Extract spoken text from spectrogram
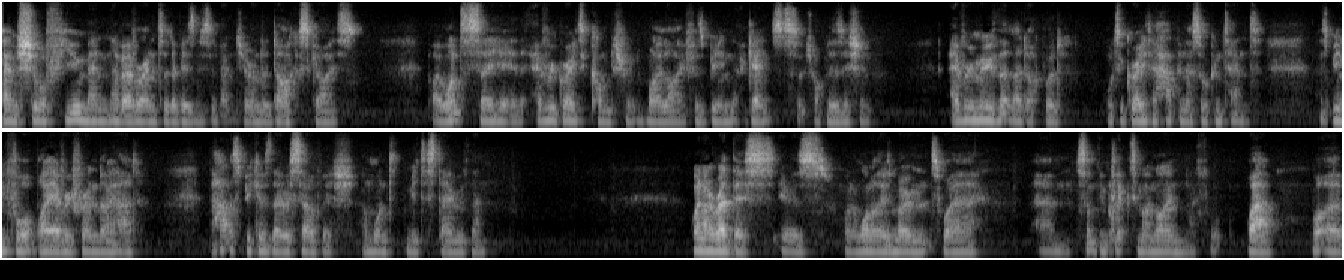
I am sure few men have ever entered a business adventure under darker skies. But I want to say here that every great accomplishment of my life has been against such opposition. Every move that led upward, or to greater happiness or content, has been fought by every friend I had perhaps because they were selfish and wanted me to stay with them. When I read this, it was one of those moments where um, something clicked in my mind, I thought, "Wow, what a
